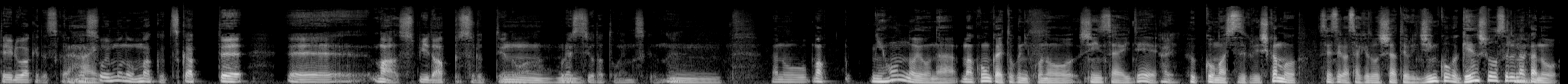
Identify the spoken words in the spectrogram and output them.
ているわけですからね、はい、そういうものをうまく使って、えー、まあ、スピードアップするっていうのは、これは必要だと思いますけどね。あの、まあ、日本のような、まあ、今回特にこの震災で復興まちづくり、はい、しかも先生が先ほどおっしゃったように人口が減少する中の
